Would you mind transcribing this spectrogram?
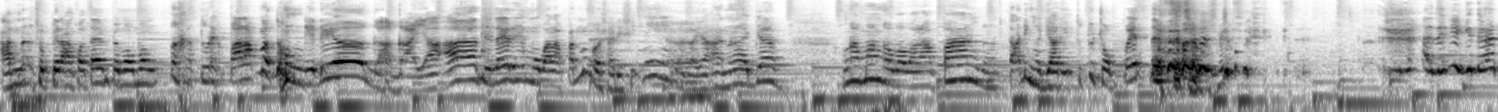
anak supir angkotnya sampai ngomong wah tuh rek balap mah dong di dia gak gayaan saya mau balapan mah gak usah di sini. Gak gayaan aja. Nggak mah nggak bawa balapan. Tadi ngejar itu tuh copet ada kayak gitu kan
